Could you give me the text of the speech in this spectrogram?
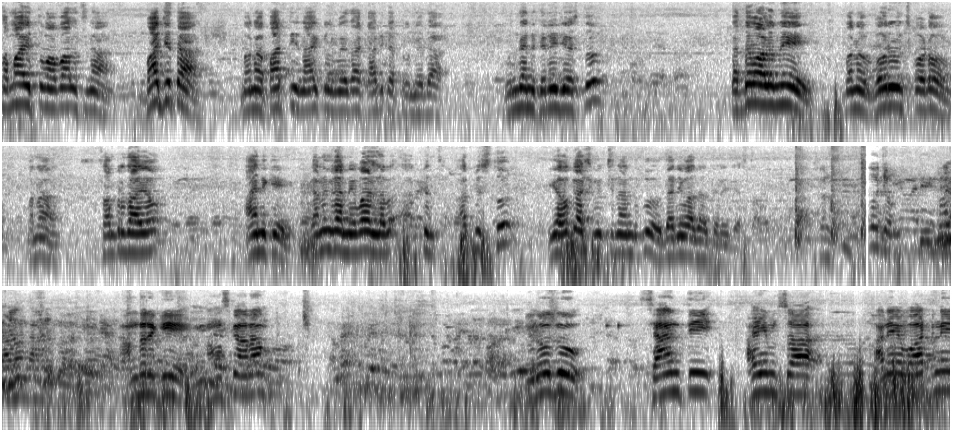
సమాయత్తం అవ్వాల్సిన బాధ్యత మన పార్టీ నాయకుల మీద కార్యకర్తల మీద ఉందని తెలియజేస్తూ పెద్దవాళ్ళని మనం గౌరవించుకోవడం మన సంప్రదాయం ఆయనకి ఘనంగా నివాళులు అర్పించ అర్పిస్తూ ఈ అవకాశం ఇచ్చినందుకు ధన్యవాదాలు తెలియజేస్తాం. అందరికీ నమస్కారం. ఈరోజు శాంతి అహింస అనే వాటిని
